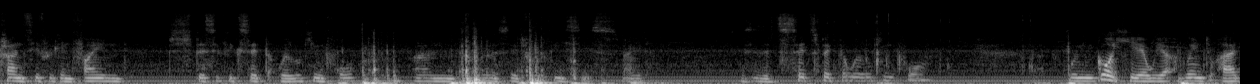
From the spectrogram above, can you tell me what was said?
Try and see if we can find specific set that we're looking for, and I'm going to search for thesis, right? This is a set spec that we're looking for when we go here we are going to add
